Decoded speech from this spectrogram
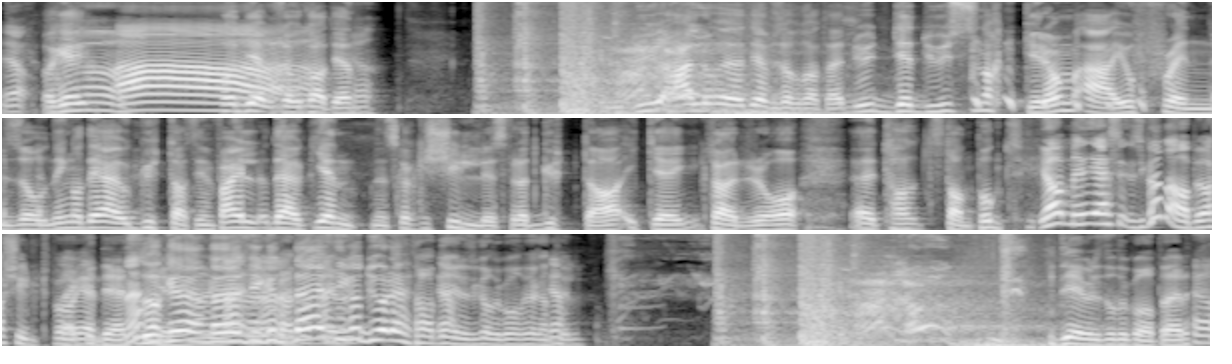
Ok, Ah. og djevelens advokat igjen. Ja. Du, hallo, eh, her. Du, det du snakker om, er jo friendzoning, og det er jo gutta sin feil. Og Det er jo ikke Jentene skal ikke skyldes for at gutta ikke klarer å eh, ta et standpunkt. Ja, men jeg syns ikke at Abu har skyldt på Det er ikke det jentene. Det? Jeg sier Nei, jeg sier ikke at du har det. Ta djevelens advokat en gang Ja. til. Djevelens advokat her. Ja.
